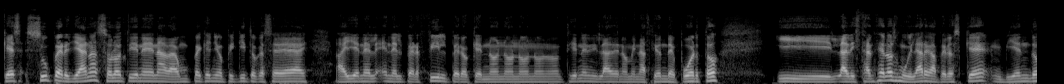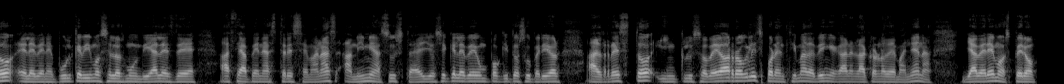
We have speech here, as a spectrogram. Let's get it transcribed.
que es súper llana, solo tiene nada, un pequeño piquito que se ve ahí, en, el, en el perfil, pero que no, no, no, no, no tiene ni la denominación de puerto. Y la distancia no es muy larga, pero es que viendo el Ebenepul que vimos en los mundiales de hace apenas tres semanas, a mí me asusta. ¿eh? Yo sí que le veo un poquito superior al resto, incluso veo a Roglic por encima de Vingegaard en la crono de mañana. Ya veremos, pero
